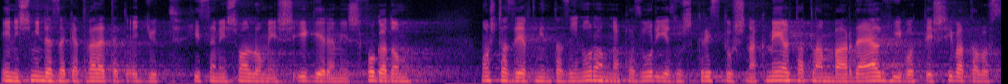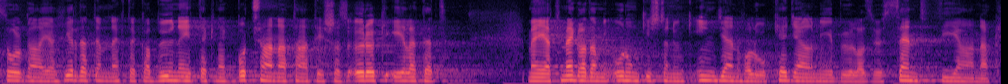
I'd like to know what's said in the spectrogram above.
Én is mindezeket veletek együtt hiszem és vallom és ígérem és fogadom, most azért, mint az én Uramnak, az Úr Jézus Krisztusnak méltatlan bár, de elhívott és hivatalos szolgája, hirdetem nektek a bűneiteknek bocsánatát és az örök életet, melyet megad a mi Urunk Istenünk ingyen való kegyelméből az ő szent fiának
